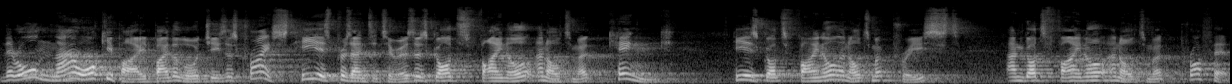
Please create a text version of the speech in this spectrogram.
they're all now occupied by the Lord Jesus Christ. He is presented to us as God's final and ultimate king. He is God's final and ultimate priest and God's final and ultimate prophet.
